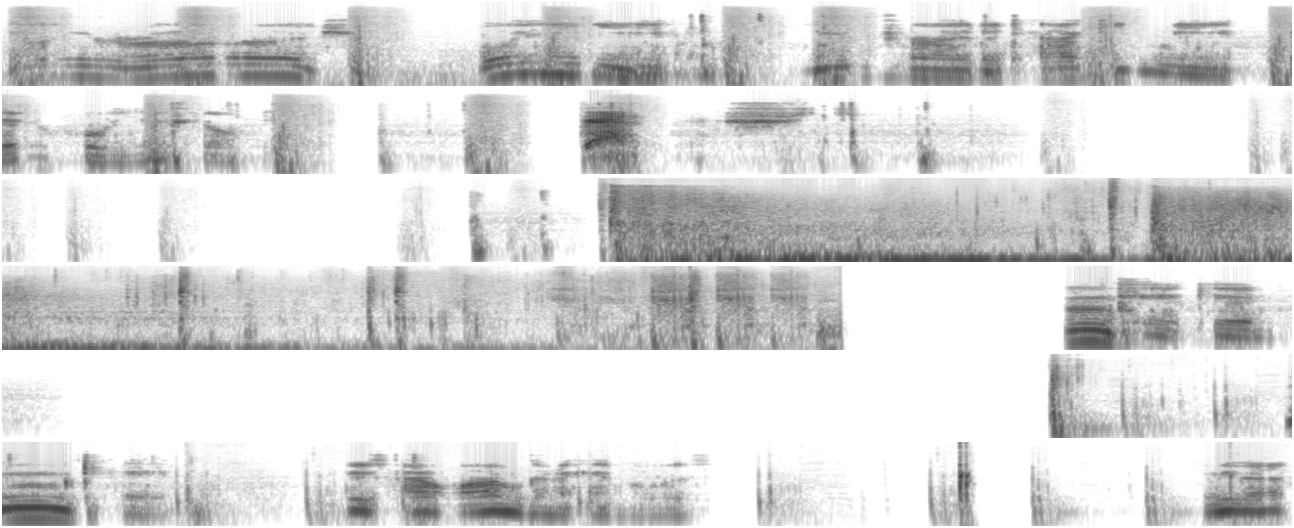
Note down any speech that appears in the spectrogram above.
Billy Rush! Boy! You tried attacking me, therefore you shall be banished. Okay, kid. Okay. Here's how I'm gonna handle this. Give me that.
